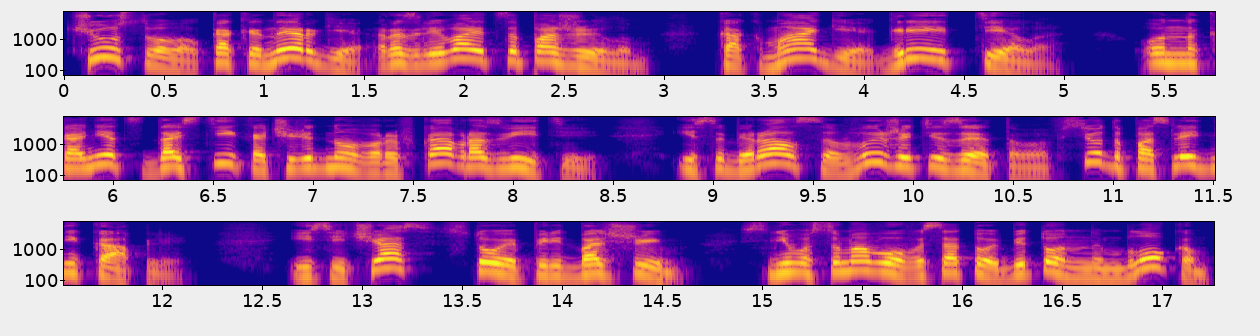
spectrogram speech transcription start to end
Чувствовал, как энергия разливается по жилам, как магия греет тело. Он, наконец, достиг очередного рывка в развитии и собирался выжать из этого все до последней капли. И сейчас, стоя перед большим, с него самого высотой бетонным блоком,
